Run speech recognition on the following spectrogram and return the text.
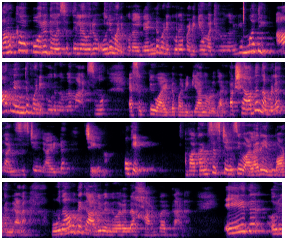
നമുക്ക് ഇപ്പോൾ ഒരു ദിവസത്തിൽ ഒരു ഒരു മണിക്കൂർ അല്ലെങ്കിൽ രണ്ട് മണിക്കൂറേ പഠിക്കാൻ പറ്റുള്ളൂ മതി. ആ രണ്ട് മണിക്കൂർ നമ്മൾ മാക്സിമം എഫക്റ്റീവ് ആയിട്ട് പഠിക്കുക എന്നുള്ളതാണ്. പക്ഷെ അത് നമ്മൾ കൺസിസ്റ്റന്റ് ആയിട്ട് ചെയ്യണം. ഓക്കെ അപ്പൊ ആ കൺസിസ്റ്റൻസി വളരെ ഇമ്പോർട്ടന്റ് ആണ്. മൂന്നാമത്തെ കാര്യം എന്ന് പറയുന്നത് ഹാർഡ് വർക്കാണ് ഏത് ഒരു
